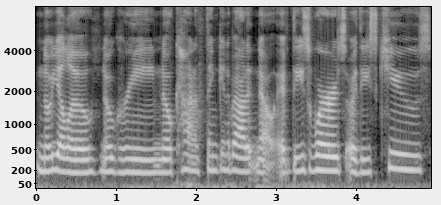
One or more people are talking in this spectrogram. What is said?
no yellow, no green, no kind of thinking about it. No, if these words or these cues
